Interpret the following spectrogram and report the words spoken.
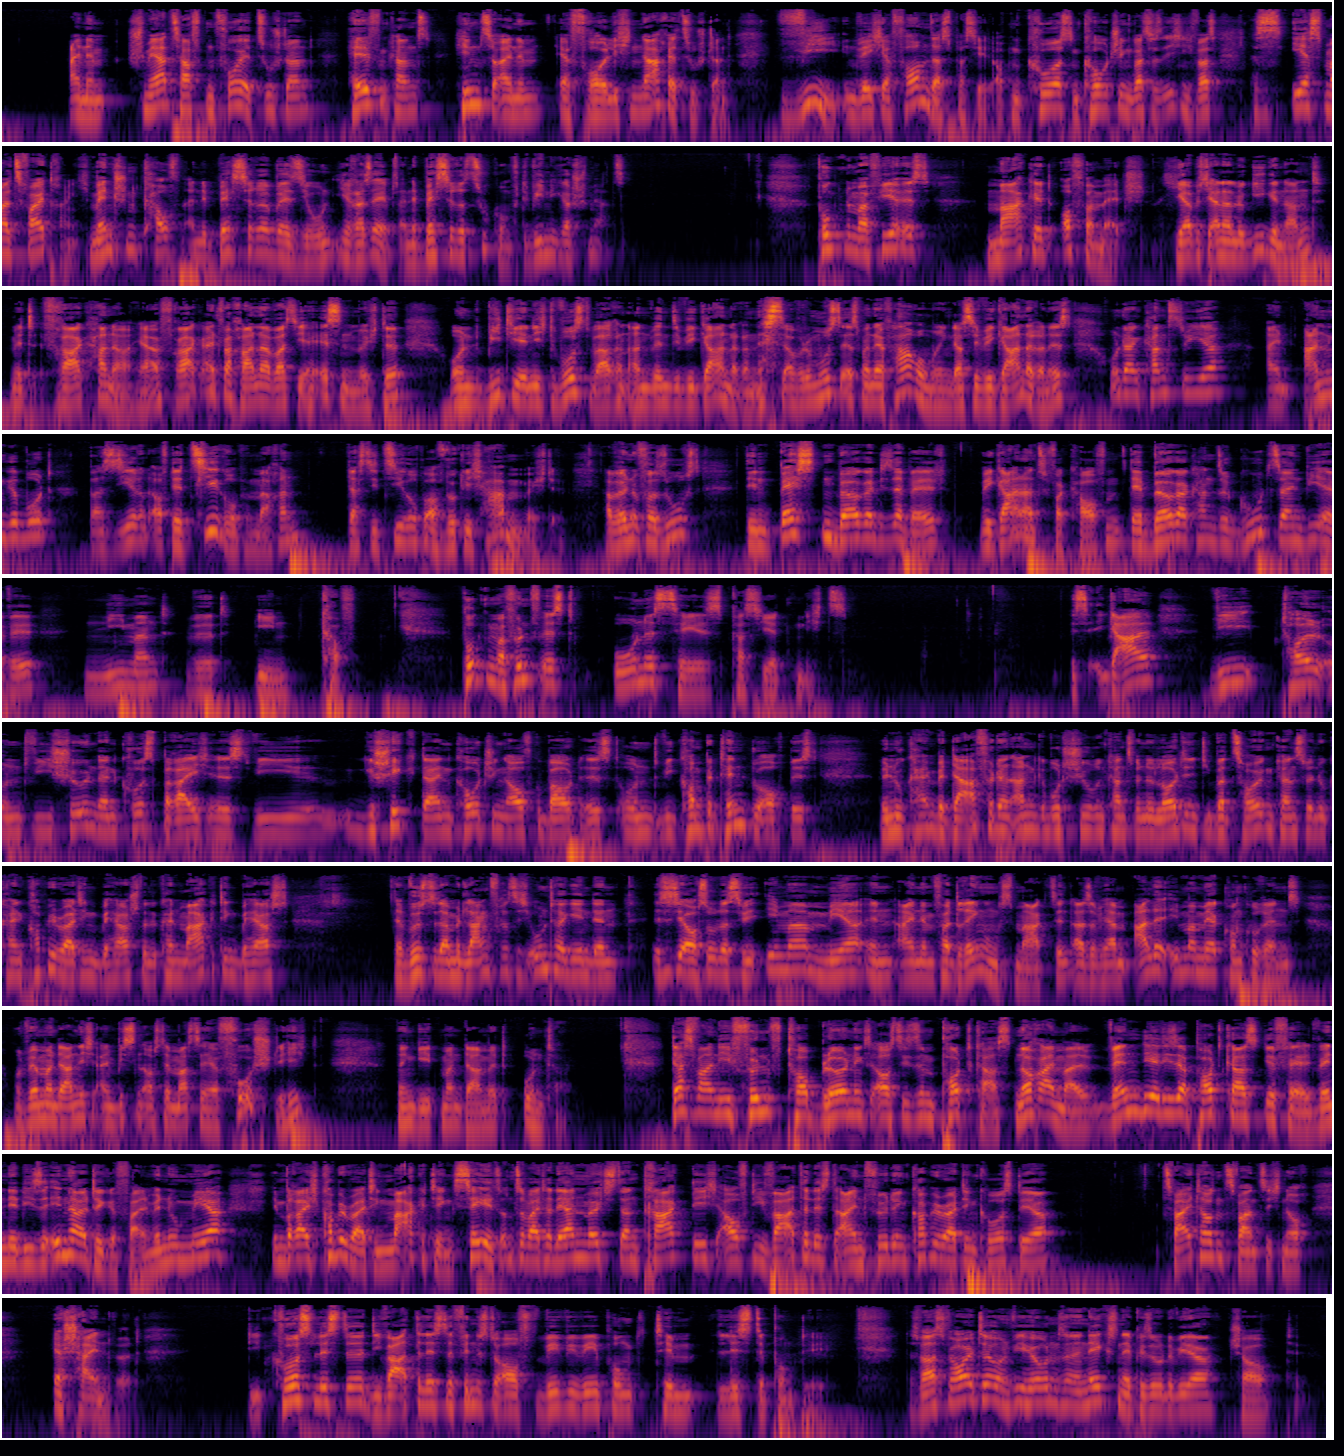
einem schmerzhaften Vorherzustand helfen kannst, hin zu einem erfreulichen Nachherzustand. Wie, in welcher Form das passiert, ob ein Kurs, ein Coaching, was weiß ich nicht was, das ist erstmal zweitrangig. Menschen kaufen eine bessere Version ihrer selbst, eine bessere Zukunft, weniger Schmerzen. Punkt Nummer vier ist Market Offer Match. Hier habe ich Analogie genannt mit Frag Hannah. Ja, frag einfach Hannah, was sie essen möchte und biete ihr nicht Wurstwaren an, wenn sie Veganerin ist. Aber du musst erstmal in Erfahrung bringen, dass sie Veganerin ist und dann kannst du ihr ein Angebot basierend auf der Zielgruppe machen, das die Zielgruppe auch wirklich haben möchte. Aber wenn du versuchst, den besten Burger dieser Welt Veganer zu verkaufen, der Burger kann so gut sein, wie er will, niemand wird ihn kaufen. Punkt Nummer 5 ist, ohne Sales passiert nichts. Ist egal, wie toll und wie schön dein Kursbereich ist, wie geschickt dein Coaching aufgebaut ist und wie kompetent du auch bist wenn du keinen Bedarf für dein Angebot schüren kannst, wenn du Leute nicht überzeugen kannst, wenn du kein Copywriting beherrschst, wenn du kein Marketing beherrschst, dann wirst du damit langfristig untergehen, denn es ist ja auch so, dass wir immer mehr in einem Verdrängungsmarkt sind. Also wir haben alle immer mehr Konkurrenz und wenn man da nicht ein bisschen aus der Masse hervorsticht, dann geht man damit unter. Das waren die fünf Top Learnings aus diesem Podcast. Noch einmal, wenn dir dieser Podcast gefällt, wenn dir diese Inhalte gefallen, wenn du mehr im Bereich Copywriting, Marketing, Sales und so weiter lernen möchtest, dann trag dich auf die Warteliste ein für den Copywriting-Kurs, der 2020 noch erscheinen wird. Die Kursliste, die Warteliste findest du auf www.timliste.de. Das war's für heute und wir hören uns in der nächsten Episode wieder. Ciao, Tim.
